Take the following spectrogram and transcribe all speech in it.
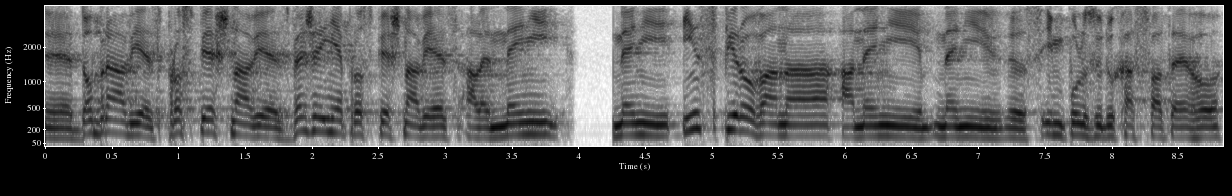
eh, dobrá věc, prospěšná věc, veřejně prospěšná věc, ale není není inspirovaná a není, není z impulzu Ducha Svatého,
